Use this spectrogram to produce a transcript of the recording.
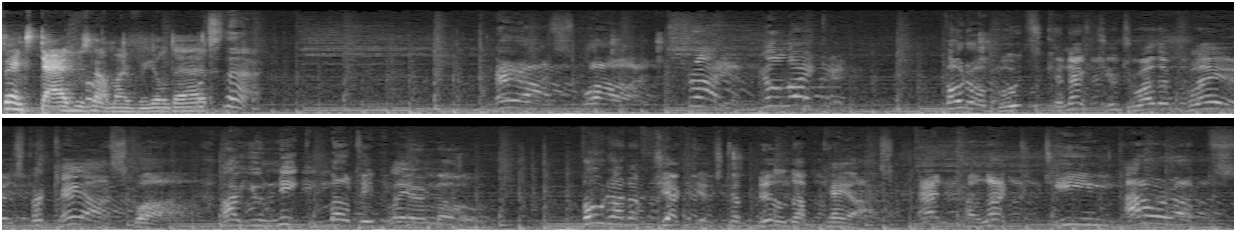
Thanks, Dad, who's not my real dad. What's that? Chaos Squad! Try it, you'll like it! Photo booths connect you to other players for Chaos Squad, our unique multiplayer mode. Vote on objectives to build up chaos and collect team power-ups.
